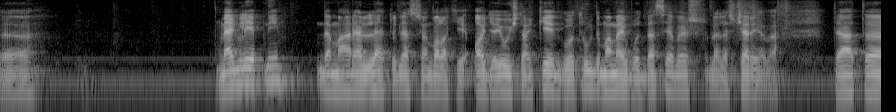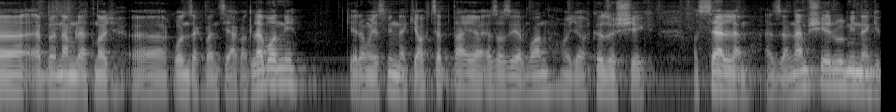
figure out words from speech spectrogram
e, meglépni, de már el, lehet, hogy lesz olyan valaki, adja jó Isten, hogy két gólt rúg, de már meg volt beszélve, és le lesz cserélve. Tehát e, ebből nem lehet nagy e, konzekvenciákat levonni. Kérem, hogy ezt mindenki akceptálja, ez azért van, hogy a közösség a szellem ezzel nem sérül, mindenki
